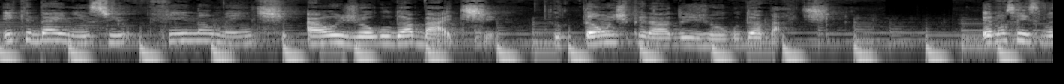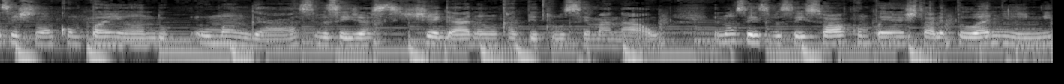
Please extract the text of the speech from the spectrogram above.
e que dá início finalmente ao jogo do abate, o tão esperado jogo do abate. Eu não sei se vocês estão acompanhando o mangá, se vocês já chegaram no capítulo semanal. Eu não sei se vocês só acompanham a história pelo anime,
